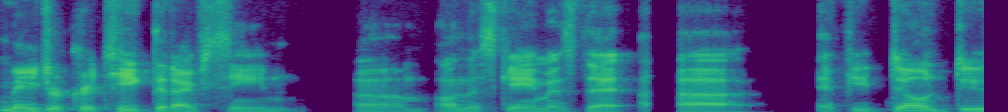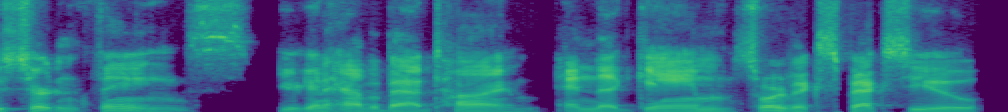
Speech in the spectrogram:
major critique that I've seen um on this game is that uh if you don't do certain things, you're going to have a bad time and the game sort of expects you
